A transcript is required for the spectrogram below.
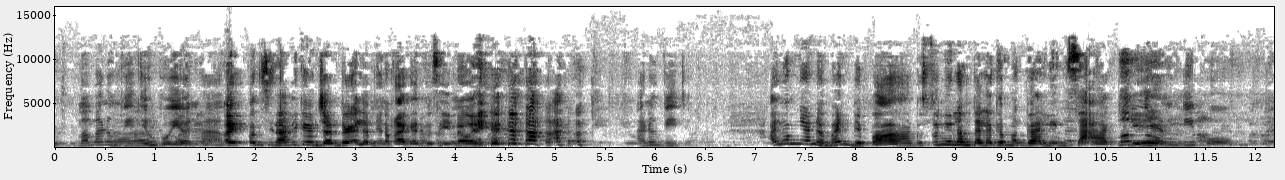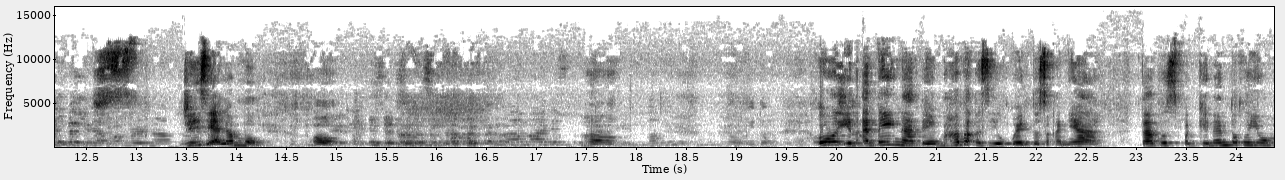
Ma'am, anong video po yun, ma'am? Ay, pag sinabi ko yung gender, alam niyo na kagad kung sino eh. Anong video, ma'am? alam niyo naman, di ba? Gusto niyo lang talaga manggaling sa Ma'am, no, akin. hindi po. JC, alam mo. Oh. Ha. No, we don't know. Oo, in, antayin natin. Mahaba kasi yung kwento sa kanya. Tapos pag kinento ko yung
